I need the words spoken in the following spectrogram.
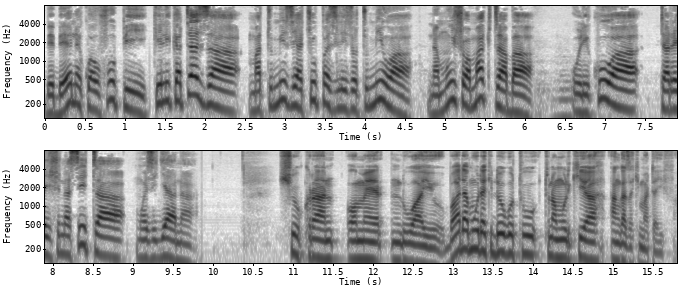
BBN kwa ufupi kilikataza matumizi ya chupa zilizotumiwa na mwisho wa maktaba ulikuwa tarehe 26 mwezi jana. Shukran Omer Nduwayo. Baada muda kidogo tu tunamulikia anga za kimataifa.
